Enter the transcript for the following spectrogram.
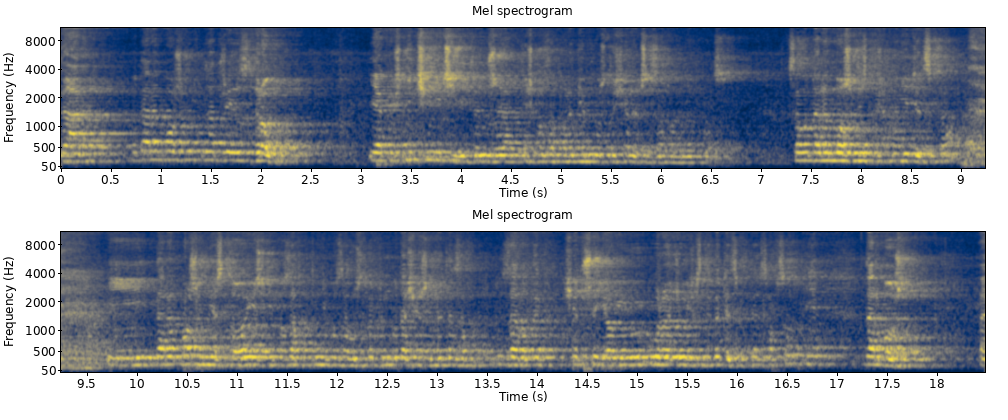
dar, bo darem Bożym dobrze jest zdrowy. I jakoś nikt się nie dziwi tym, że jak ktoś ma zapalenie płuc, to się leczy zapalenie płuc. Tak samo darem Bożym jest posiadanie dziecka i darem Bożym jest to, jeżeli poza nie poza ustrojem uda się, żeby ten za- zarodek się przyjął i urodził się z tego dziecka. To jest absolutnie dar Boży. E,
